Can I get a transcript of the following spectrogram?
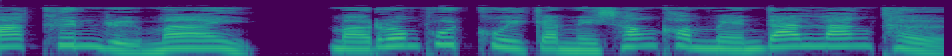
มากขึ้นหรือไม่ มาร่วมพูดคุยกันในช่องคอมเมนต์ด้านล่างเถอะ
